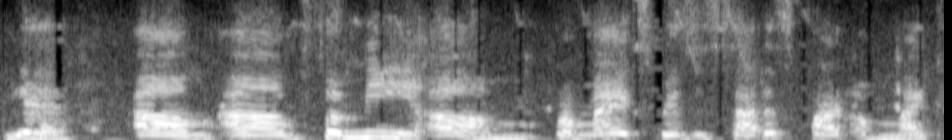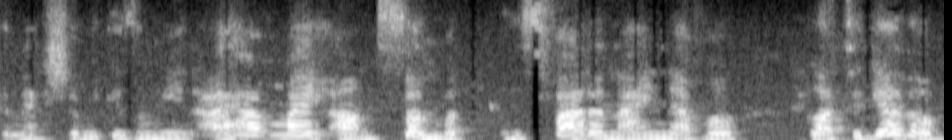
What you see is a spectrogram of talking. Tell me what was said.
Yeah. Um, um, for me, um, from my experience, the saddest part of my connection, because I mean, I have my um son, but his father and I never got together,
